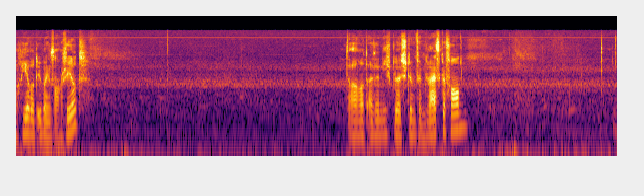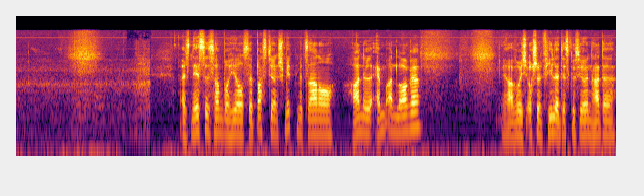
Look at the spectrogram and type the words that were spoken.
Auch hier wird übrigens arrangiert. Da wird also nicht bloß stumpf im Kreis gefahren. Als nächstes haben wir hier Sebastian Schmidt mit seiner Hanel M Anlage. Ja, wo ich auch schon viele Diskussionen hatte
